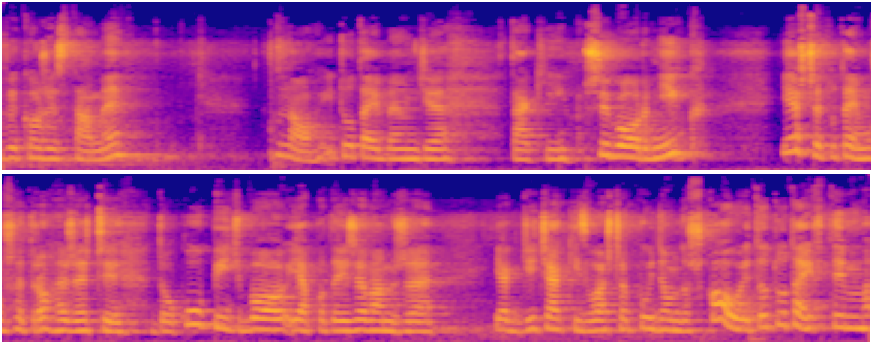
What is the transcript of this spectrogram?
wykorzystamy. No i tutaj będzie taki przybornik. Jeszcze tutaj muszę trochę rzeczy dokupić, bo ja podejrzewam, że jak dzieciaki zwłaszcza pójdą do szkoły, to tutaj w tym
